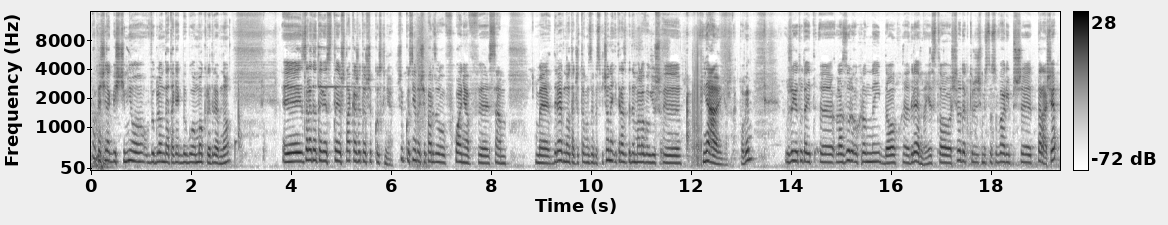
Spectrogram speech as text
trochę się jakby ściemniło, wygląda tak jakby było mokre drewno. Yy, Zaleta tego jest też taka, że to szybko schnie. Szybko schnie, to się bardzo wchłania w y, sam y, drewno, także to mam zabezpieczone i teraz będę malował już y, finalnie, że tak powiem. Użyję tutaj e, lazury ochronnej do e, drewna. Jest to środek, który żeśmy stosowali przy tarasie.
